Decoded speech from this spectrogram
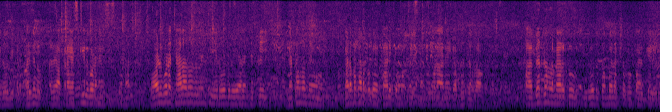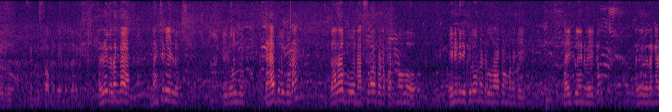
ఈరోజు ఇక్కడ ప్రజలు అదే అక్కడ ఎస్టీలు కూడా నివసిస్తున్నారు వాళ్ళు కూడా చాలా రోజుల నుంచి ఈ రోడ్డు వేయాలని చెప్పి గతంలో మేము గడప గడపగా కార్యక్రమం చేసినప్పుడు కూడా అనేక అభ్యర్థనలు రావడం ఆ అభ్యర్థనల మేరకు ఈరోజు తొంభై లక్షల రూపాయలకే ఈరోజు శంకుస్థాపన చేయడం జరిగింది. అదేవిధంగా మంచినీళ్ళు ఈరోజు ట్యాపులు కూడా దాదాపు నర్సరావుపేట పట్టణంలో ఎనిమిది కిలోమీటర్ల దాకా మనకి పైప్ లైన్ వేయటం అదేవిధంగా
